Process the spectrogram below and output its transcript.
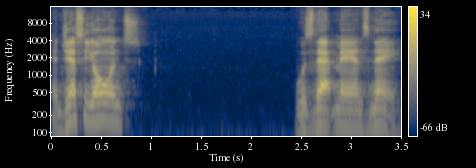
And Jesse Owens was that man's name.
